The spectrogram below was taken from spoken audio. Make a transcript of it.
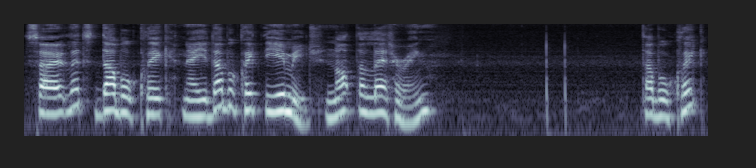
So let's double click. Now you double click the image, not the lettering. Double click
